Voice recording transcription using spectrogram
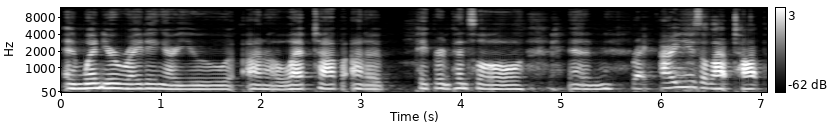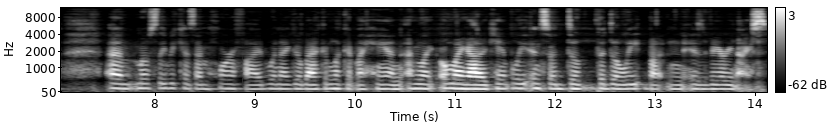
And when you're writing, are you on a laptop, on a paper and pencil, and Right. I use a laptop um, mostly because I'm horrified when I go back and look at my hand. I'm like, oh my God, I can't believe. And so the delete button is very nice.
